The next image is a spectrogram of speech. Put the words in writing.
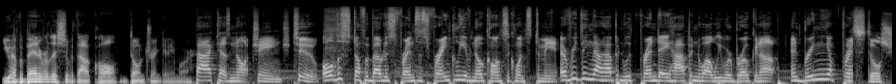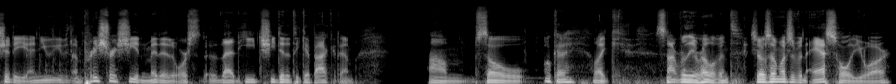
You have a bad relationship with alcohol. Don't drink anymore. fact has not changed. Two, all the stuff about his friends is frankly of no consequence to me. Everything that happened with Friend A happened while we were broken up, and bringing up friend It's still shitty, and you. Even, I'm pretty sure she admitted or that he she did it to get back at him. Um. So okay, like it's not really irrelevant. Shows how much of an asshole you are,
